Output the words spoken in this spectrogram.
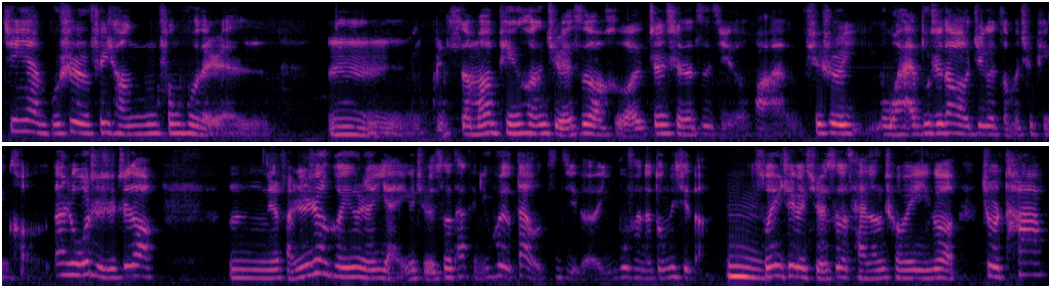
经验不是非常丰富的人，嗯，怎么平衡角色和真实的自己的话，其实我还不知道这个怎么去平衡。但是我只是知道，嗯，反正任何一个人演一个角色，他肯定会有带有自己的一部分的东西的，嗯，所以这个角色才能成为一个就是他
